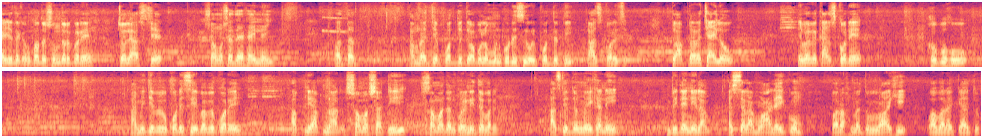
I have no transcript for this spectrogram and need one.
এই যে দেখুন, কত সুন্দর করে চলে আসছে। সমস্যা দেখাই নেই। অর্থাৎ আমরা যে পদ্ধতি অবলম্বন করেছি, ওই পদ্ধতি কাজ করেছে। তো আপনারা চাইলেও এভাবে কাজ করে, হুবহু আমি যেভাবে করেছি, এভাবে করে আপনি আপনার সমস্যাটি সমাধান করে নিতে পারেন। আজকের জন্য এখানেই বিদায় নিলাম। আসসালামু আলাইকুম ওরহমতুল্লাহি ওবরাকাতুহ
